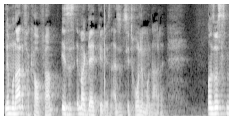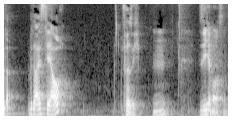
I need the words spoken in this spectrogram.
Limonade verkauft haben, ist es immer gelb gewesen. Also Zitronenlimonade. Und so ist es mit, mit Eistee auch. Pfirsich. Sehe ich aber auch so.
